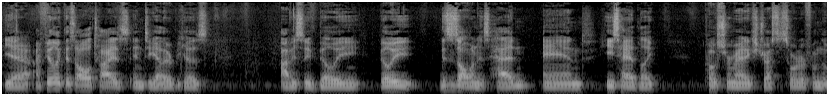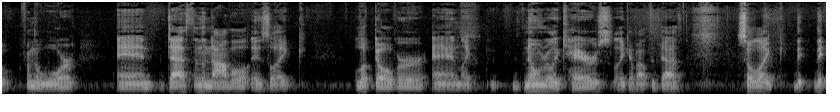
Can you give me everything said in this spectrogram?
Yeah, I feel like this all ties in together because obviously Billy Billy this is all in his head and he's had like post traumatic stress disorder from the from the war and death in the novel is like looked over and like no one really cares like about the death. So like the the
